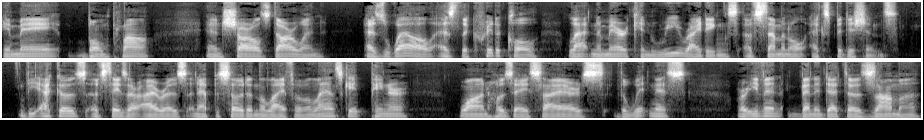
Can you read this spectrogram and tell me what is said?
Aimé Bonpland, and Charles Darwin, as well as the critical Latin American rewritings of seminal expeditions. The echoes of Cesar Aira's An Episode in the Life of a Landscape Painter, Juan Jose Saer's The Witness, or even Benedetto Zama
